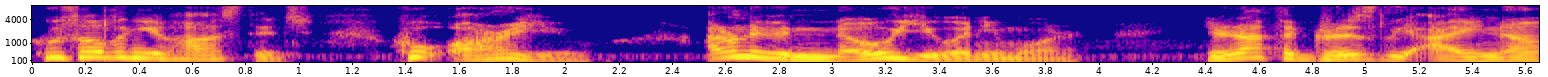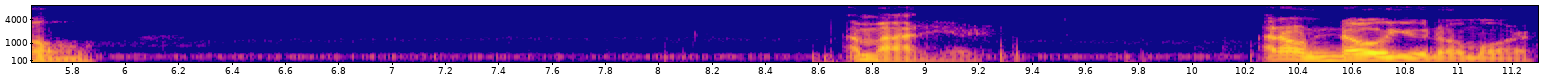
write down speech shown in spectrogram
Who's holding you hostage? Who are you? I don't even know you anymore. You're not the grizzly I know. I'm out of here. I don't know you no more.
